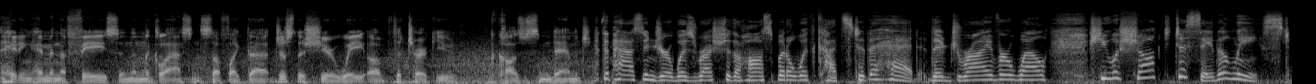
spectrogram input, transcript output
Hitting him in the face and then the glass and stuff like that. Just the sheer weight of the turkey causes some damage. The passenger was rushed to the hospital with cuts to the head. The driver, well, she was shocked to say the least.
